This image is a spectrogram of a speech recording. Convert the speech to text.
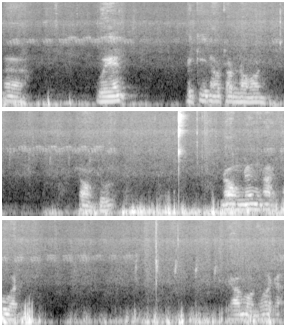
เออเว้นไปกินเอาตอนนอน สองชุดน้องนึ่งหายปวดยาหมอนวดอะ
